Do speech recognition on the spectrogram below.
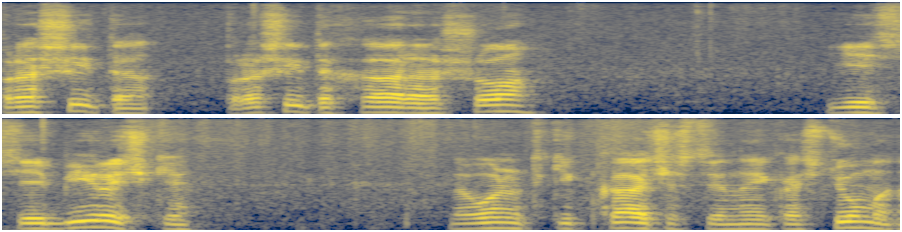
Прошито, прошито хорошо. Есть все бирочки. Довольно-таки качественные костюмы.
